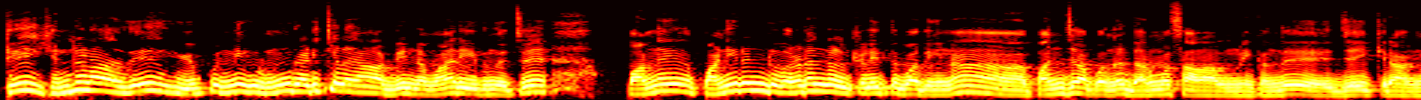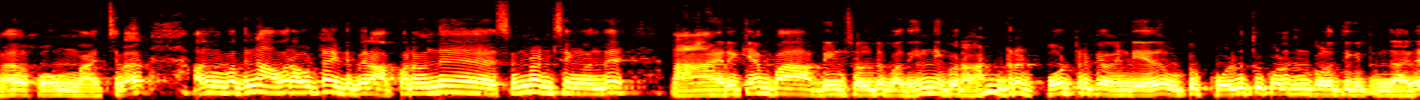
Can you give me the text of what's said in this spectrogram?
டே என்னடா அது எப்போ இன்னைக்கு ஒரு நூறு அடிக்கலையா? அப்படின்ற மாதிரி இருந்துச்சு. பன பனிரெண்டு வருடங்கள் கழித்து பார்த்தீங்கன்னா பஞ்சாப் வந்து தர்மசாலா அன்னைக்கு வந்து ஜெயிக்கிறாங்க ஹோம் மேட்ச்சில் அது பார்த்தீங்கன்னா அவர் அவுட் ஆகிட்டு போயிடும் அப்புறம் வந்து சிம்ரன் சிங் வந்து நான் இருக்கேன்ப்பா அப்படின்னு சொல்லிட்டு பார்த்தீங்கன்னா இன்றைக்கி ஒரு ஹண்ட்ரட் போட்டிருக்க வேண்டியதை விட்டு கொளுத்து கொளுத்துன்னு கொளுத்திக்கிட்டு இருந்தார்.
